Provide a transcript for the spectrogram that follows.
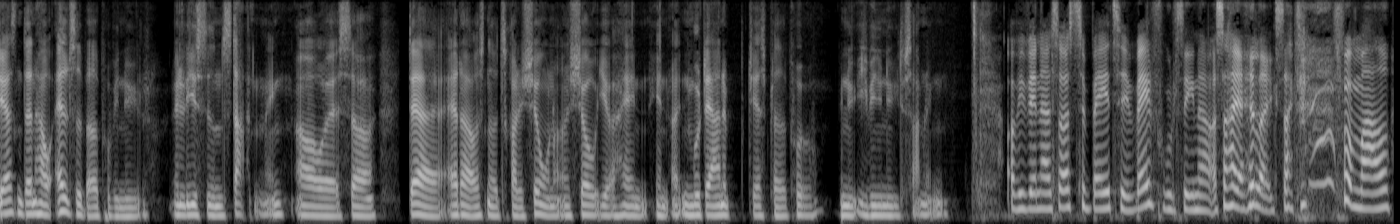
jazzen, den har jo altid været på vinyl, lige siden starten, ikke? Og øh, så der er der også noget tradition og sjov i at have en, en, en moderne jazzplade på vinyl, i vinylsamlingen. Og vi vender altså også tilbage til valfugl senere, og så har jeg heller ikke sagt for meget.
